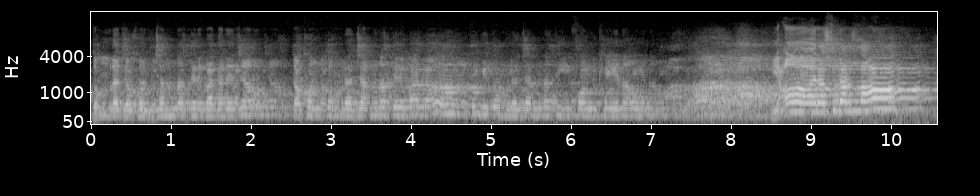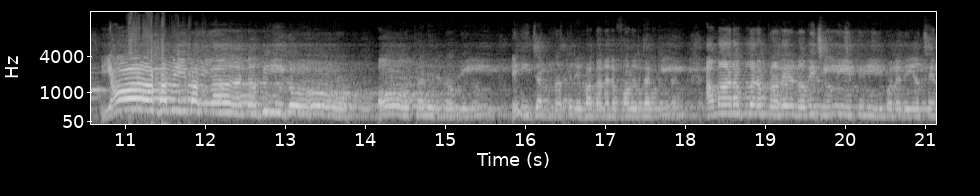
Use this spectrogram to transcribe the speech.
তোমরা যখন জান্নাতের বাগানে যাও, তখন তোমরা জান্নাতের বাগান থেকে তোমরা জান্নাতি ফল খেয়ে নাও। গো। ও নবী, এই জান্নাতের বাগানের ফলটা কি? আমার আপনার প্রাণের নবীজি, তিনি বলে দিয়েছেন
